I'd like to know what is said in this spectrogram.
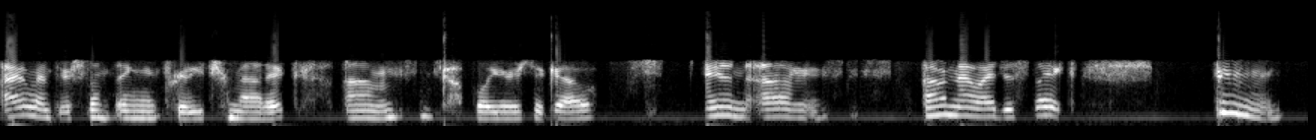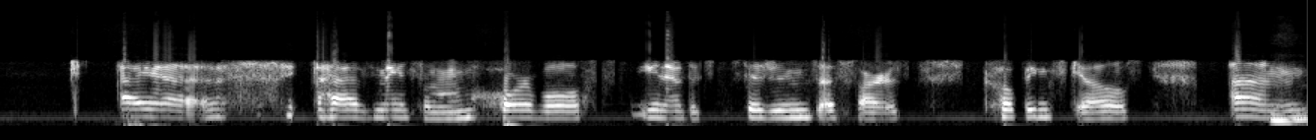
I went through something pretty traumatic um, a couple years ago, and um, I don't know. I just like I uh, have made some horrible, you know, decisions as far as coping skills. Um, mm-hmm.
